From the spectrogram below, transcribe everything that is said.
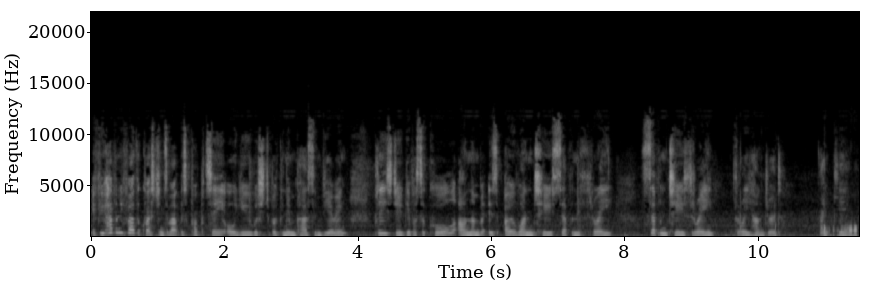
If you have any further questions about this property or you wish to book an in-person viewing, please do give us a call. Our number is 01273 723 300. Thank you.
